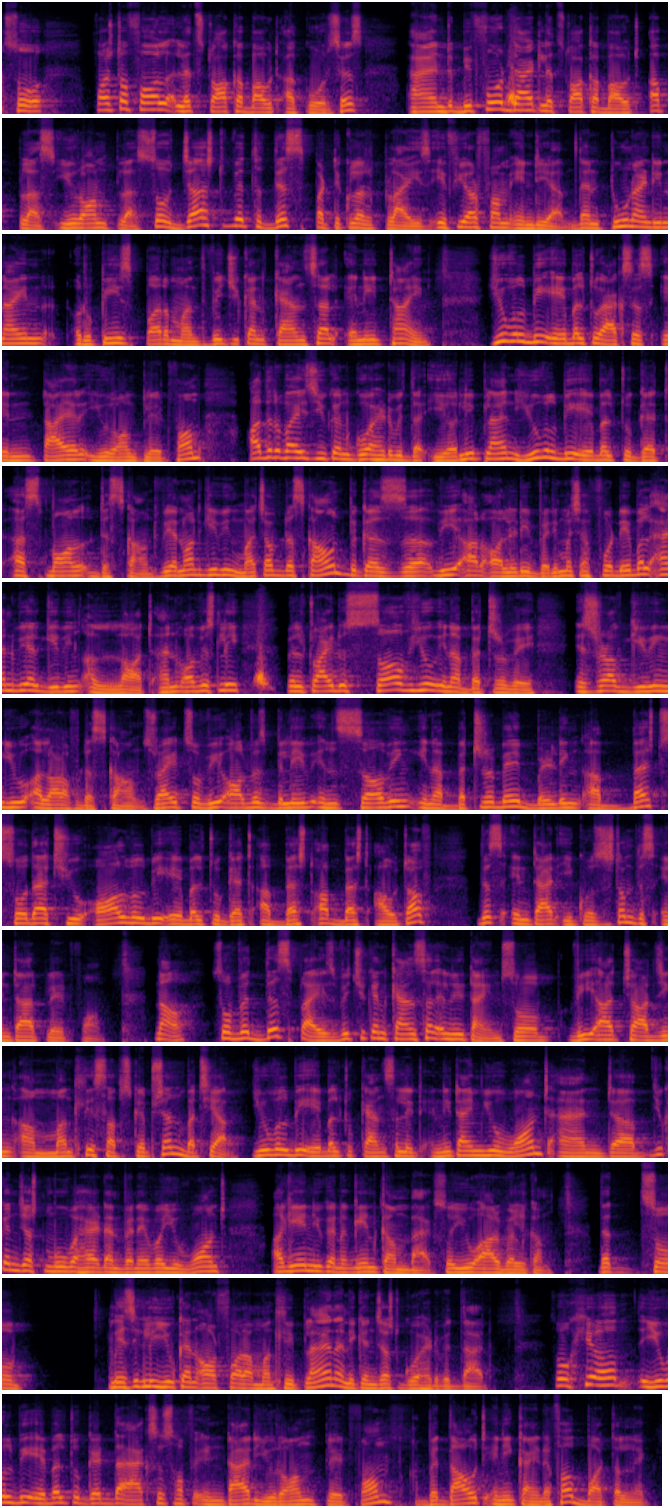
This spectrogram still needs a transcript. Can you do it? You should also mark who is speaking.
Speaker 1: So first of all, let's talk about our courses. And before that, let's talk about Up Plus, Euron Plus. So just with this particular price, if you are from India, then 299 rupees per month, which you can cancel anytime, you will be able to access entire Euron platform Otherwise, you can go ahead with the yearly plan. You will be able to get a small discount. We are not giving much of discount because uh, we are already very much affordable and we are giving a lot. And obviously, we'll try to serve you in a better way instead of giving you a lot of discounts, right? So we always believe in serving in a better way, building a best so that you all will be able to get a best of best out of this entire ecosystem, this entire platform. Now, so with this price, which you can cancel anytime. So we are charging a monthly subscription, but yeah, you will be able to cancel it anytime you want and uh, you can just move ahead and whenever you want, again, you can again come back. So you are welcome. That So basically you can opt for a monthly plan and you can just go ahead with that. So here you will be able to get the access of entire Euron platform without any kind of a bottleneck.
